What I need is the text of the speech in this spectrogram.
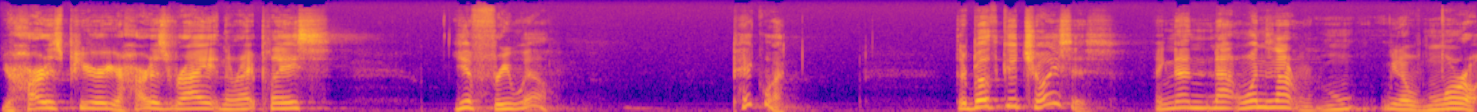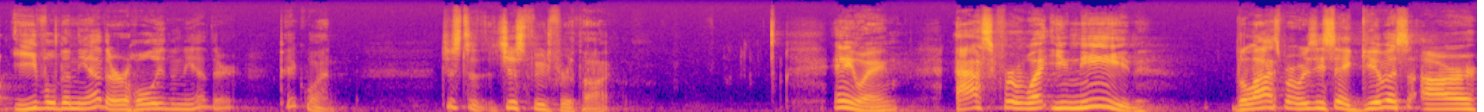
your heart is pure, your heart is right in the right place. You have free will. Pick one. They're both good choices. Like not, not one's not you know more evil than the other holy than the other. Pick one. Just just food for thought. Anyway, ask for what you need. The last part, what does he say? Give us our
